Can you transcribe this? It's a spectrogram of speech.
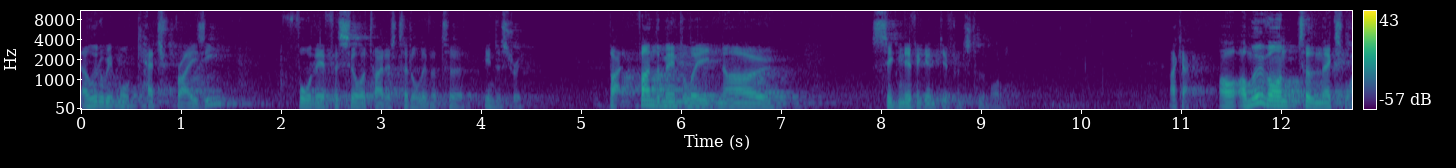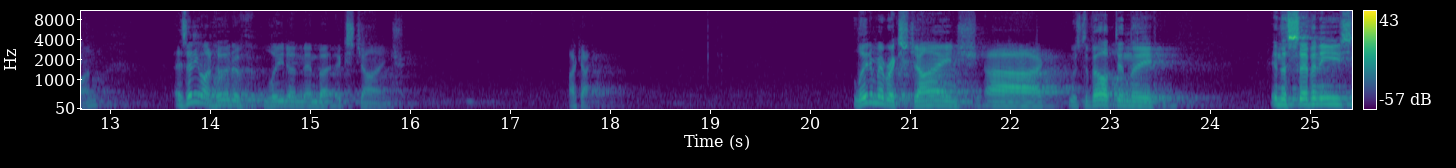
a little bit more catchphrasy for their facilitators to deliver to industry. But fundamentally, no significant difference to the model. Okay, I'll, I'll move on to the next one. Has anyone heard of leader member exchange? Okay. Leader member exchange uh, was developed in the in the 70s.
